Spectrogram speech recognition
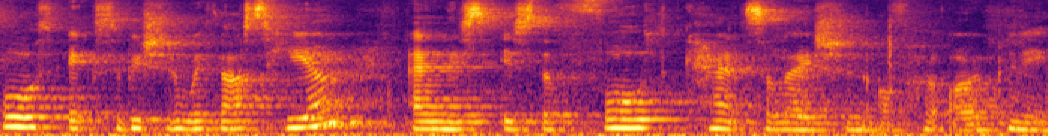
fourth exhibition with us here and this is the fourth cancellation of her opening.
